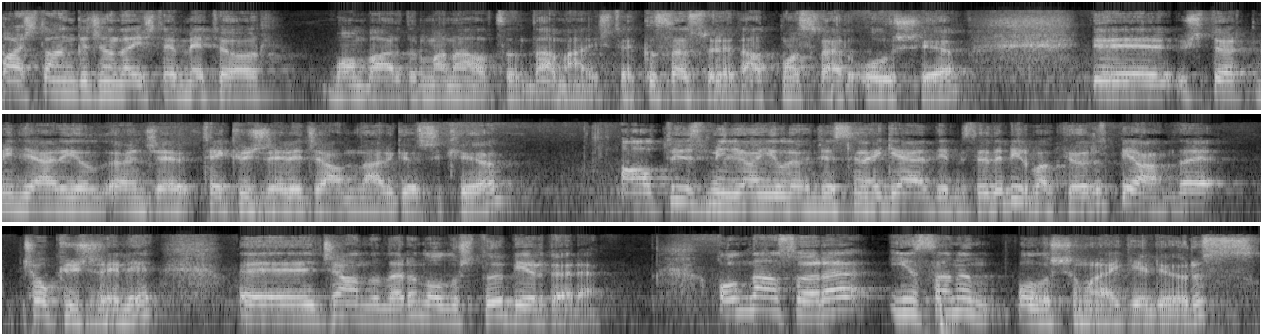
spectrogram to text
başlangıcında işte meteor bombardımanı altında ama işte kısa sürede atmosfer oluşuyor. E, 3-4 milyar yıl önce tek hücreli canlılar gözüküyor. 600 milyon yıl öncesine geldiğimizde de bir bakıyoruz bir anda çok hücreli e, canlıların oluştuğu bir dönem. Ondan sonra insanın oluşumuna geliyoruz.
